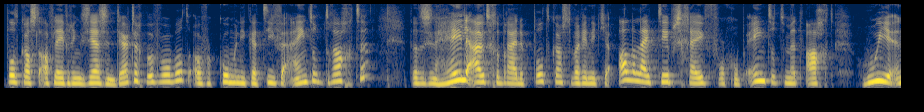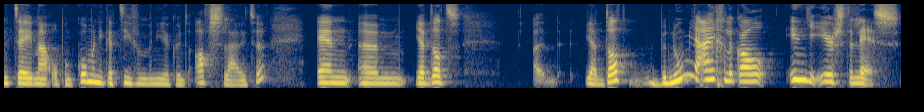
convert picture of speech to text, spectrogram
podcast aflevering 36 bijvoorbeeld over communicatieve eindopdrachten. Dat is een hele uitgebreide podcast waarin ik je allerlei tips geef voor groep 1 tot en met 8 hoe je een thema op een communicatieve manier kunt afsluiten. En um, ja, dat, uh, ja, dat benoem je eigenlijk al in je eerste les,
